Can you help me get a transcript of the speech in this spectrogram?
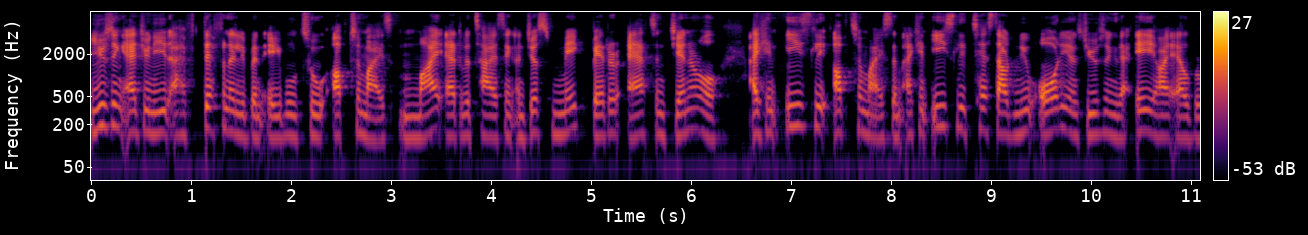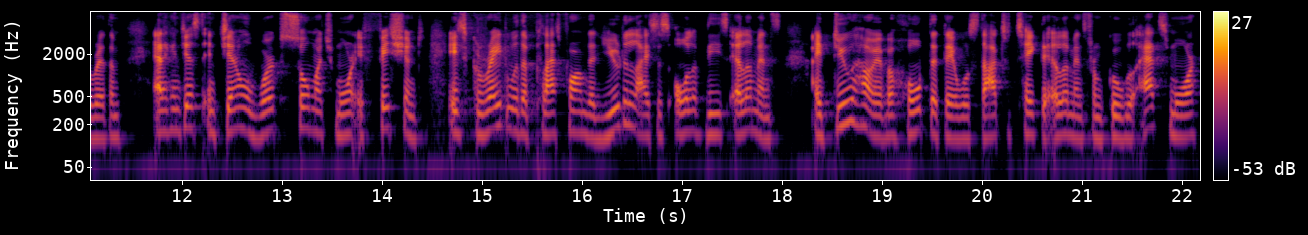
Using AdYouNeed, I have definitely been able to optimize my advertising and just make better ads in general. I can easily optimize them. I can easily test out new audience using the AI algorithm, and I can just in general work so much more efficient. It's great with a platform that utilizes all of these elements. I do, however, hope that they will start to take the elements from Google Ads more.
